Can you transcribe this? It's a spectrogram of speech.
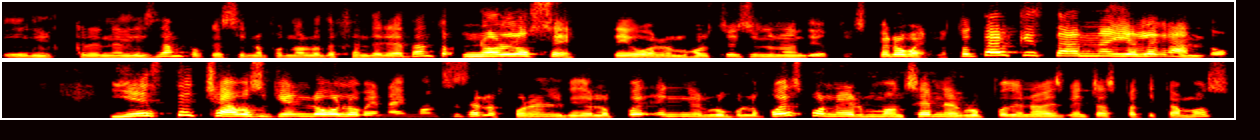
él cree en el Islam, porque si no, pues no lo defendería tanto. No lo sé, digo, a lo mejor estoy diciendo una idiotez. Pero bueno, total que están ahí alegando. Y este chavo, si quieren, luego lo ven ahí, Monse se los pone en el video, lo en el grupo. ¿Lo puedes poner, Monse, en el grupo de una vez mientras platicamos?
